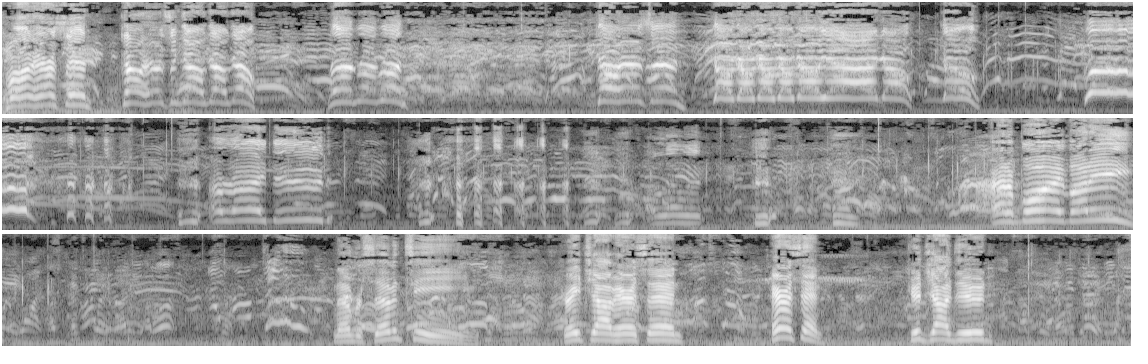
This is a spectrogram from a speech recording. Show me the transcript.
Come on, Harrison. Go, Harrison, go, go, go. Run, run, run. Go, Harrison. Go, go, go, go, go. Yeah, go, go. Woo! All right, dude. I love it. Atta boy, buddy. Number 17. Great job, Harrison. Harrison, good job, dude.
